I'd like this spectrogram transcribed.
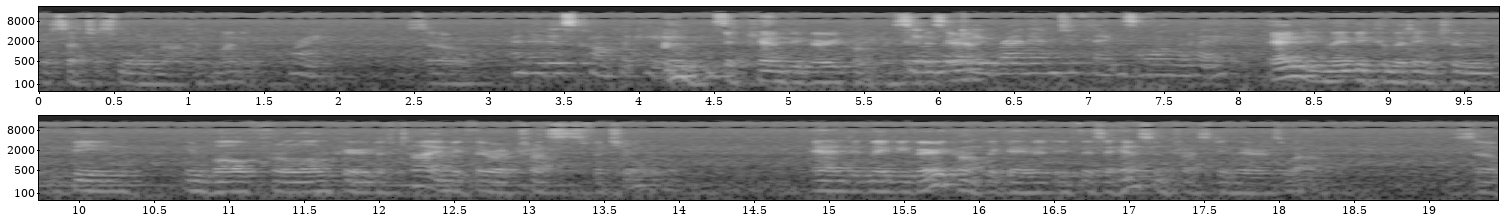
for such a small amount of money. Right. So And it is complicated. it can be very complicated. Seems like And- you run into things along the way. And you may be committing to being involved for a long period of time if there are trusts for children. And it may be very complicated if there's a Henson trust in there as well. So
